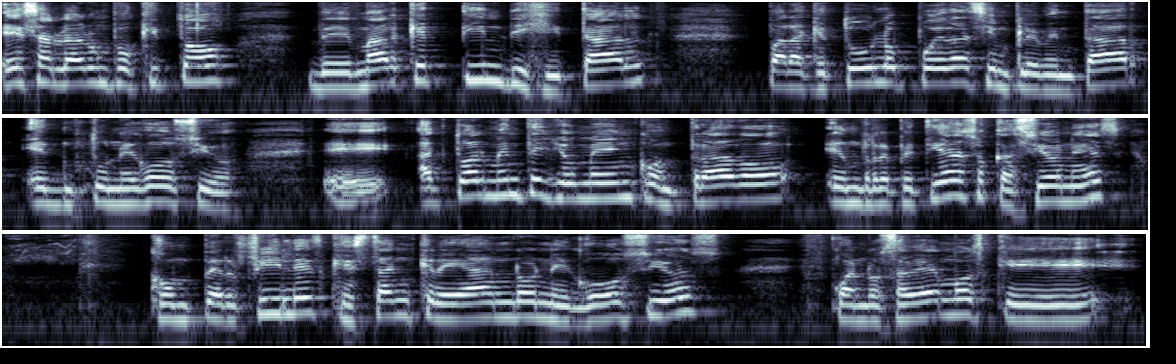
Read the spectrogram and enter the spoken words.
es hablar un poquito de marketing digital para que tú lo puedas implementar en tu negocio. Eh, actualmente yo me he encontrado en repetidas ocasiones con perfiles que están creando negocios cuando sabemos que,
